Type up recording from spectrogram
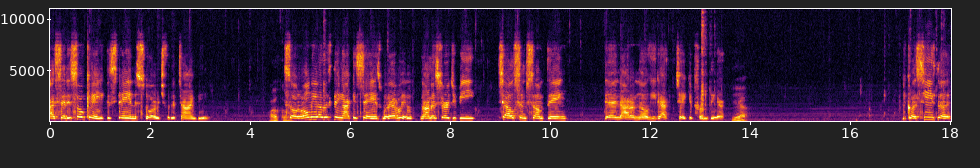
I said it's okay. He stay in the storage for the time being. Okay. So the only other thing I can say is whatever if Nana Surgery tells him something, then I don't know. He'd have to take it from there yeah. Because he's a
